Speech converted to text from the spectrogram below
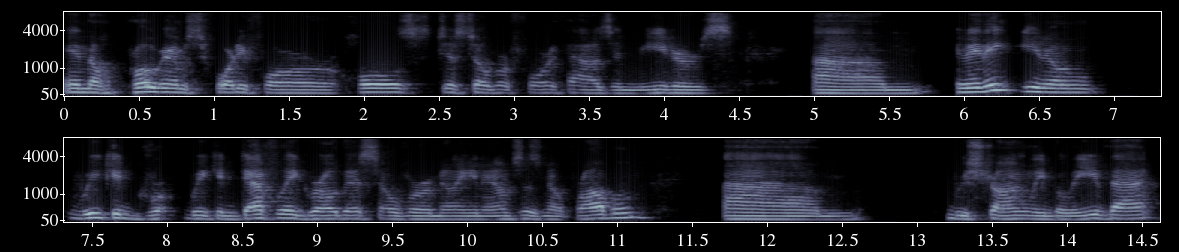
and the program's 44 holes, just over 4,000 meters. Um, and I think you know we could gr- we can definitely grow this over a million ounces, no problem. Um, we strongly believe that.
